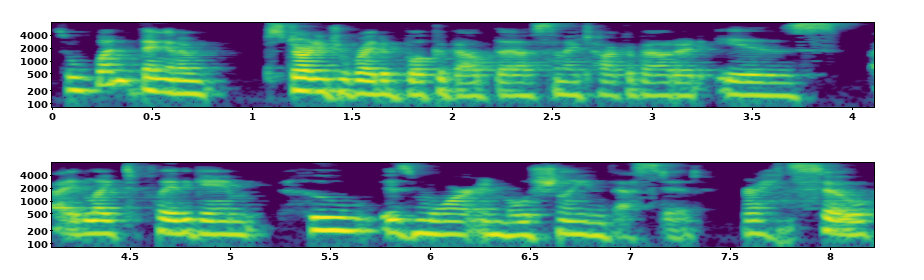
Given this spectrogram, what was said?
So, one thing, and I'm starting to write a book about this, and I talk about it, is I'd like to play the game who is more emotionally invested, right? So,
